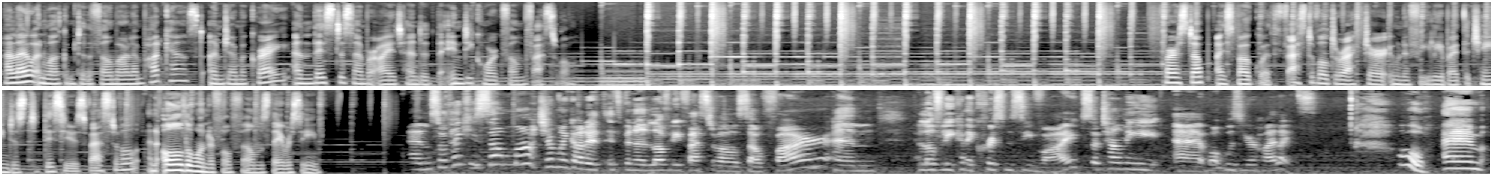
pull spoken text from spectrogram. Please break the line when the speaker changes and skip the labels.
Hello and welcome to the Film Ireland podcast. I'm Gemma Creagh, and this December I attended the Indie Cork Film Festival. First up, I spoke with festival director Úna Feely about the changes to this year's festival and all the wonderful films they received.
Um, so thank you so much. Oh my god, it, has been a lovely festival so far. Um, lovely kind of Christmassy vibe. So tell me, uh, what was your highlights?
Oh, um,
